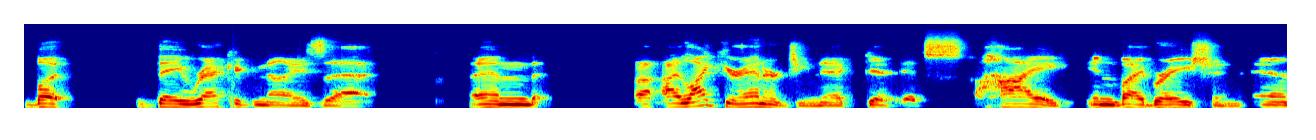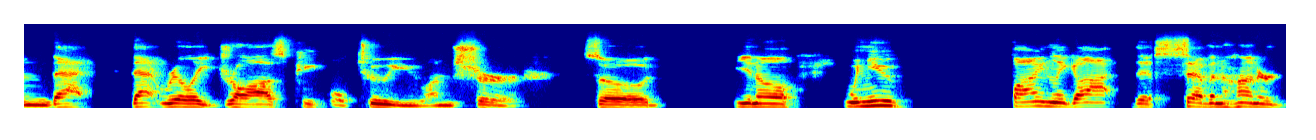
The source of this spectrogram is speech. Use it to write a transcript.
but they recognize that. And I like your energy, Nick. It's high in vibration, and that that really draws people to you. I'm sure. So, you know, when you finally got this seven hundred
